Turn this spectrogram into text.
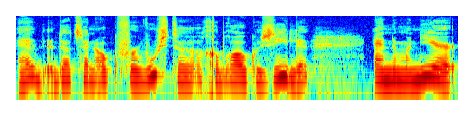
Hè, dat zijn ook verwoeste, gebroken zielen. En de manier,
